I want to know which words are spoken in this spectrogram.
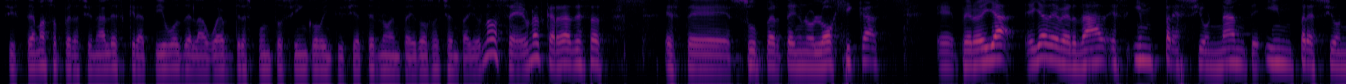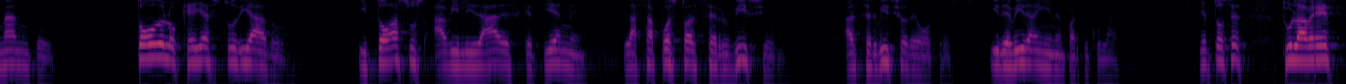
sistemas operacionales creativos de la web 3.5, 27, 92, 81. No sé, unas carreras de esas este, súper tecnológicas. Eh, pero ella, ella de verdad es impresionante, impresionante. Todo lo que ella ha estudiado y todas sus habilidades que tiene, las ha puesto al servicio, al servicio de otros y de vida en particular. Y entonces tú la ves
